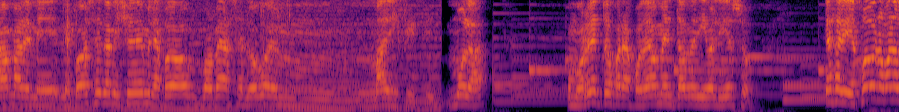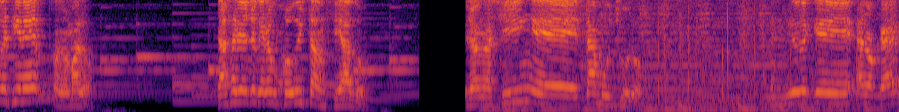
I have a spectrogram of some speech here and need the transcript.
Ah, vale, me, puedo hacer la misión y me la puedo volver a hacer luego en más difícil. Mola. Como reto para poder aumentar de nivel y eso. Ya sabía, el juego lo malo que tiene. Bueno, malo. Ya sabía yo que era un juego distanciado. Pero aún así eh, está muy chulo. En el sentido de que es lo que es.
